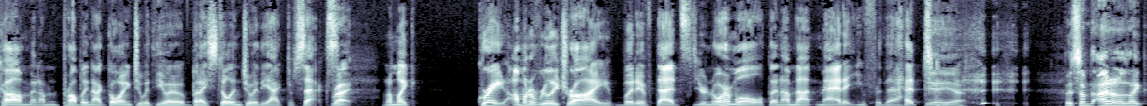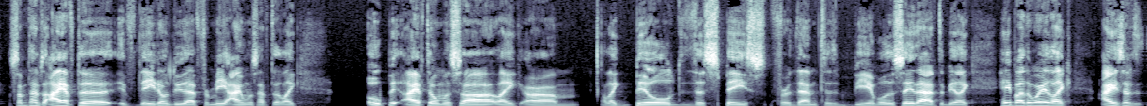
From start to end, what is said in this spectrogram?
come, and I'm probably not going to with you, but I still enjoy the act of sex. Right. And I'm like, great, I'm gonna really try, but if that's your normal, then I'm not mad at you for that. yeah, yeah. But some I don't know. Like sometimes I have to if they don't do that for me, I almost have to like open. I have to almost uh like um like build the space for them to be able to say that. I have to be like, hey, by the way, like I just have to,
